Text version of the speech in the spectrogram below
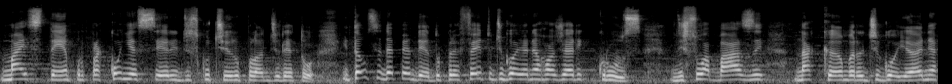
mais tempo para conhecer e discutir o plano diretor. Então, se depender do prefeito de Goiânia, Rogério Cruz, de sua base na Câmara de Goiânia,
